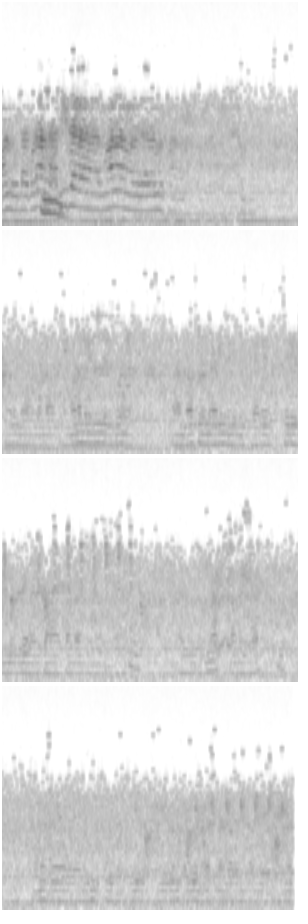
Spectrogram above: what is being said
பால் விட்டா கூட அந்த அதீதமான மனநிலையில் இருக்கும் டாக்டர் வந்து அறிவு இருக்காரு சார் மனசு இருந்து போயிடுச்சு இது வந்து பெரிய மனசுல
